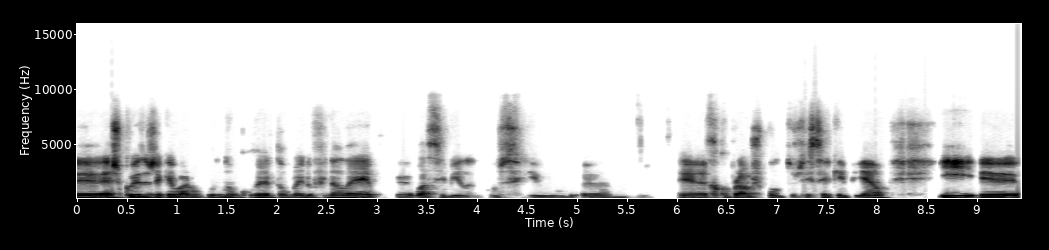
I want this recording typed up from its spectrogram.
eh, as coisas acabaram por não correr tão bem no final da época. O AC Milan conseguiu eh, eh, recuperar os pontos e ser campeão. E eh,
